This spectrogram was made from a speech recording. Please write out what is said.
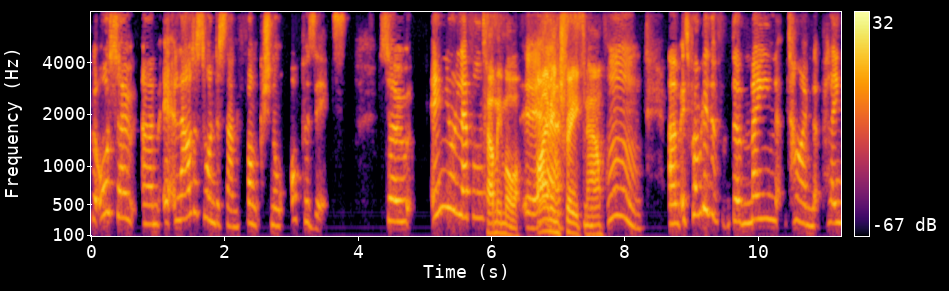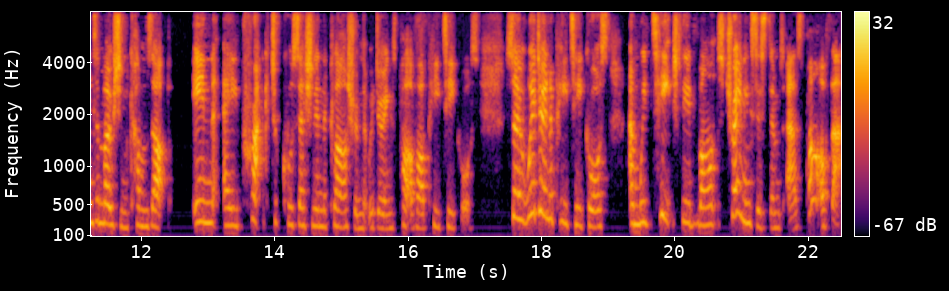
But also, um, it allows us to understand functional opposites. So, in your level Tell me more. I'm intrigued now. Mm. Um, it's probably the, the main time that planes of motion comes up in a practical session in the classroom that we're doing as part of our PT course. So we're doing a PT course and we teach the advanced training systems as part of that.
